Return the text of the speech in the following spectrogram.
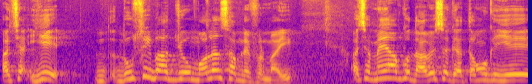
اچھا یہ دوسری بات جو مولانا صاحب نے فرمائی اچھا میں آپ کو دعوے سے کہتا ہوں کہ یہ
